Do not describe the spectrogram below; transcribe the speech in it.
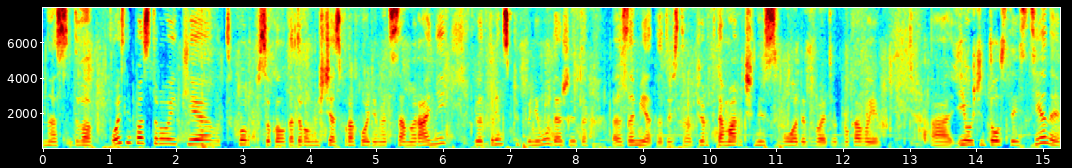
У нас два поздней постройки. Вот корпус, около которого мы сейчас проходим, это самый ранний. И вот, в принципе, по нему даже это э, заметно. То есть, во-первых, там арочные своды бывают, вот боковые. А, и очень толстые стены,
